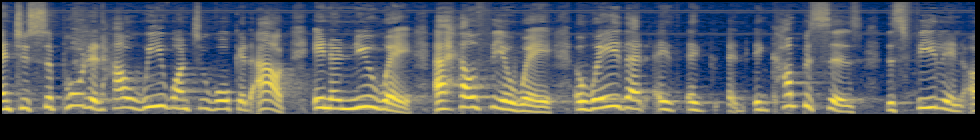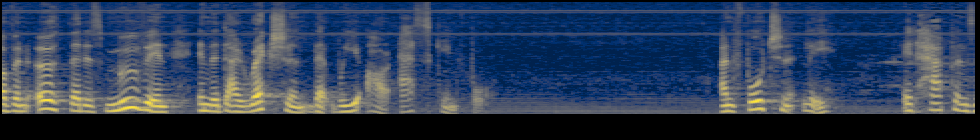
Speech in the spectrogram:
and to support it how we want to walk it out in a new way, a healthier way, a way that encompasses this feeling of an earth that is moving in the direction that we are asking for. Unfortunately, it happens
